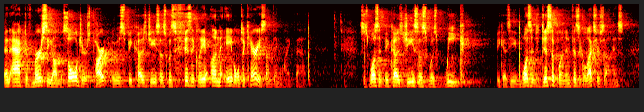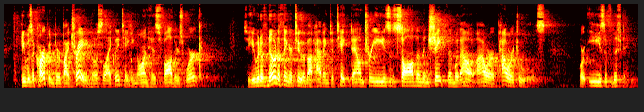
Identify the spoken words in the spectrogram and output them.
an act of mercy on the soldier's part, it was because Jesus was physically unable to carry something like that. This wasn't because Jesus was weak, because he wasn't disciplined in physical exercise. He was a carpenter by trade, most likely, taking on his father's work. So he would have known a thing or two about having to take down trees and saw them and shape them without our power tools or ease of lifting.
